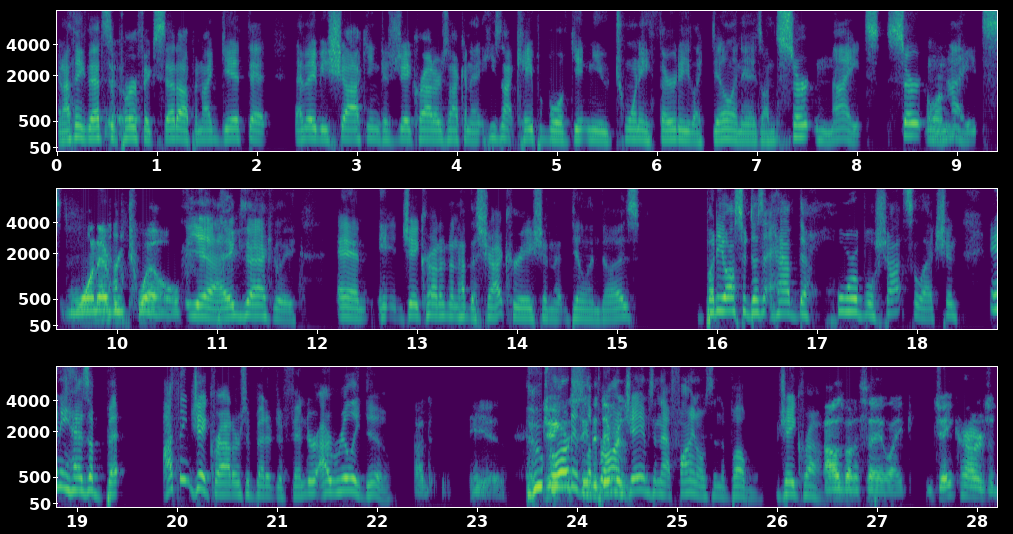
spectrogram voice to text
and I think that's the perfect setup. And I get that that may be shocking because Jae Crowder's not gonna he's not capable of getting you 20, 30 like Dillon is on certain nights, certain On- nights. One every 12. Yeah, exactly. And it, Jae Crowder doesn't have the shot creation that Dillon does, but he also doesn't have the horrible shot selection. And he has a bet. I think Jae Crowder's a better defender. I really do. He is. Who Jay- guarded see, LeBron James in that finals in the bubble? Jae Crowder. I was about to say, like, Jae Crowder's a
